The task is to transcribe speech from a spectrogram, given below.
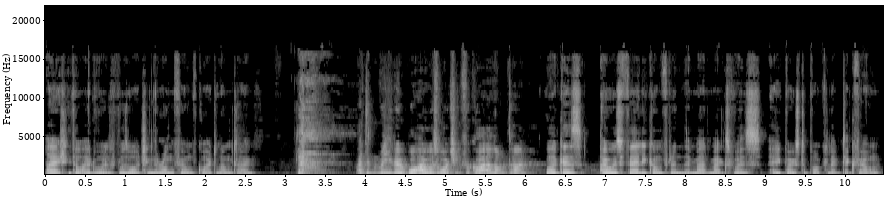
I actually thought I was, was watching the wrong film for quite a long time. I didn't really know what I was watching for quite a long time. Well, because I was fairly confident that Mad Max was a post apocalyptic film.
